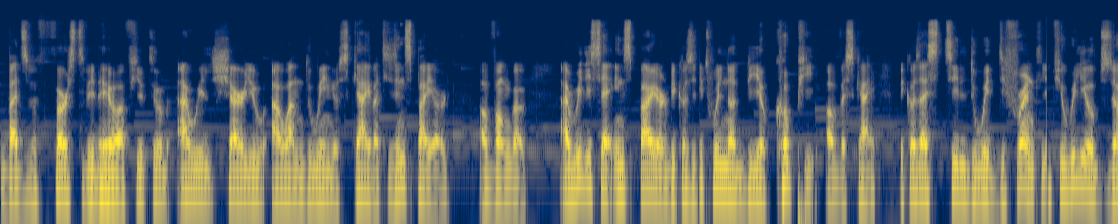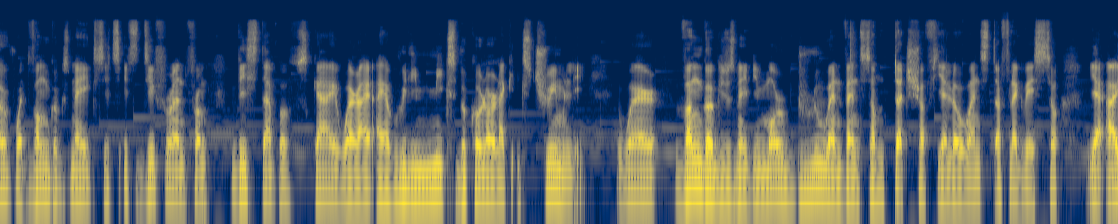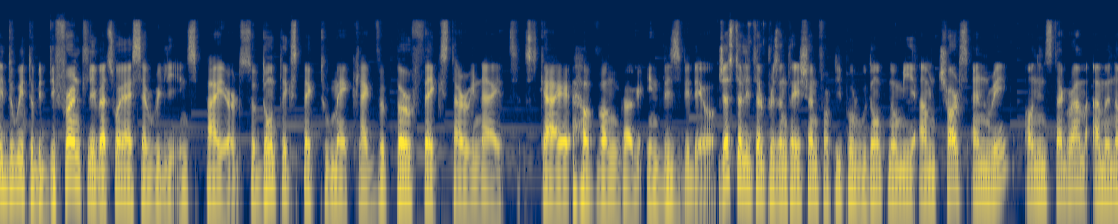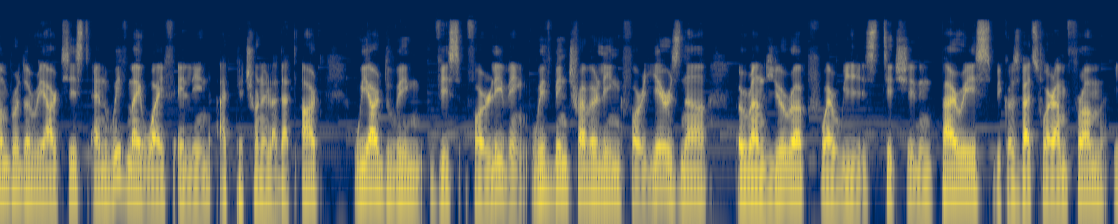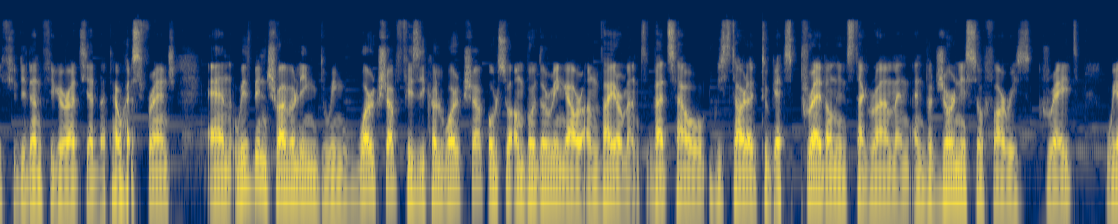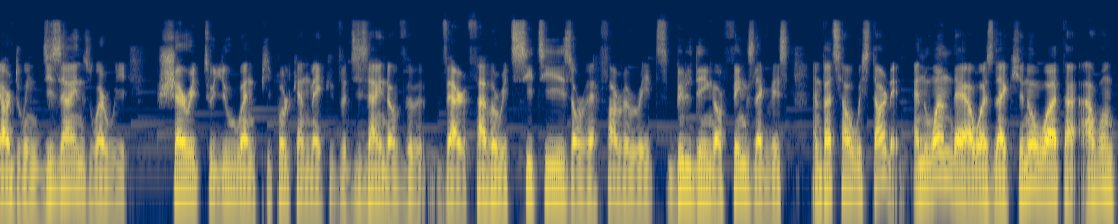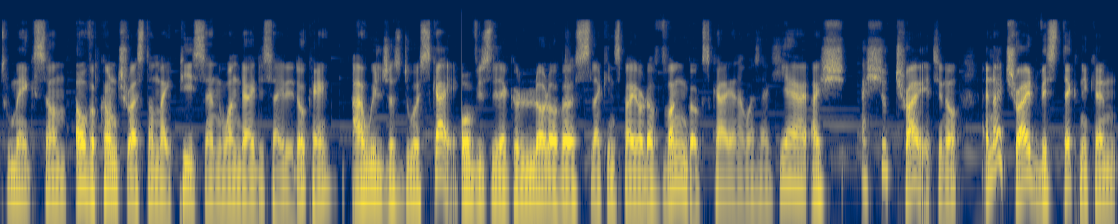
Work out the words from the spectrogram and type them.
that's the first video of YouTube. I will share you how I'm doing a sky that is inspired of Van Gogh. I really say inspired because it will not be a copy of the sky because I still do it differently. If you really observe what Van Gogh makes, it's it's different from this type of sky where I, I really mix the color like extremely. Where Van Gogh use maybe more blue and then some touch of yellow and stuff like this. So yeah, I do it a bit differently. That's why I say really inspired. So don't expect to make like the perfect starry night sky of Van Gogh in this video. Just a little presentation for people who don't know me. I'm Charles Henry on Instagram. I'm an embroidery artist and with my wife Elin at petronella.art, we are doing this for living. We've been traveling for years now around Europe where we stitch it in Paris because that's where I'm from if you didn't figure out yet that I was French. And we've been traveling doing workshop physical workshop also embroidering our environment. That's how we started to get spread on Instagram and and the journey so far is great. We are doing designs where we share it to you and people can make the design of the, their favorite cities or their favorite building or things like this. And that's how we started. And one day I was like, you know what? I, I want to make some over contrast on my piece. And one day I decided, okay, I will just do a sky. Obviously, like a lot of us, like inspired of Van Gogh sky. And I was like, yeah, I, sh I should try it, you know? And I tried this technique and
